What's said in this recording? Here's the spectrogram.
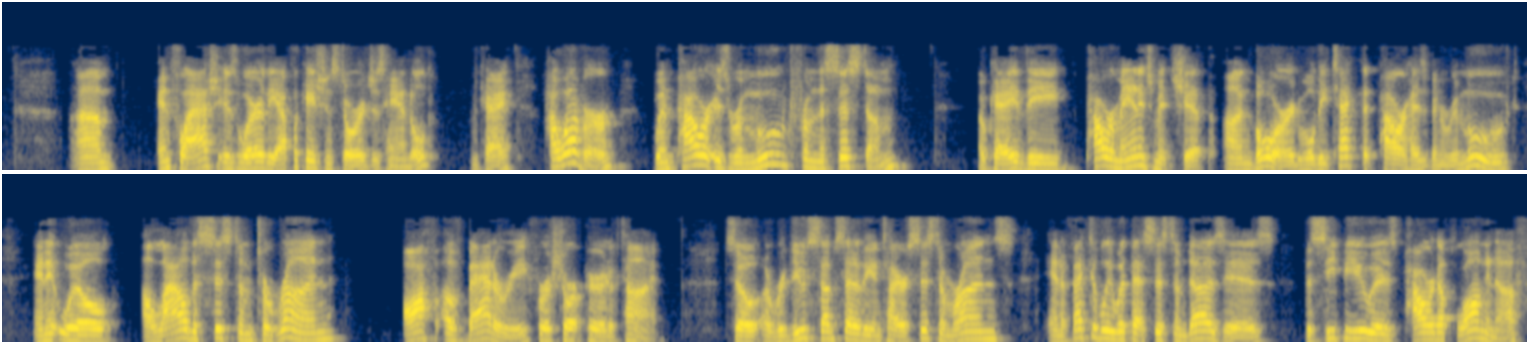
Um, and flash is where the application storage is handled, okay? However, when power is removed from the system, okay, the power management chip on board will detect that power has been removed and it will allow the system to run off of battery for a short period of time. So a reduced subset of the entire system runs, and effectively what that system does is the CPU is powered up long enough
